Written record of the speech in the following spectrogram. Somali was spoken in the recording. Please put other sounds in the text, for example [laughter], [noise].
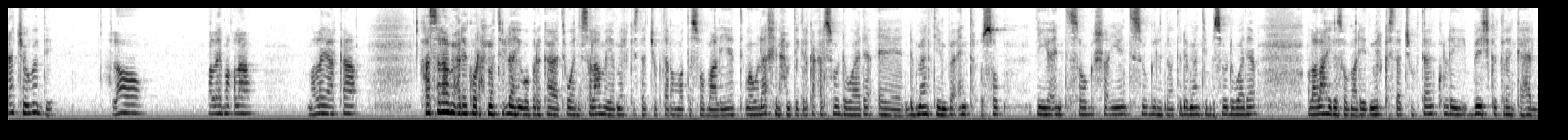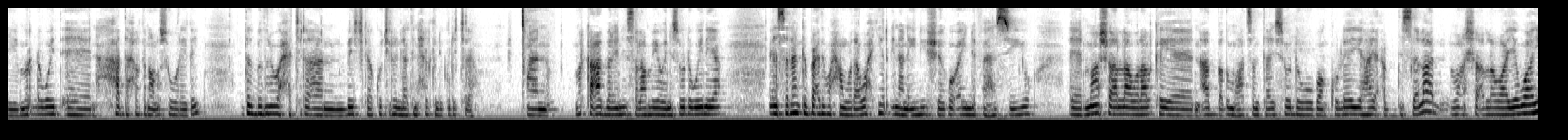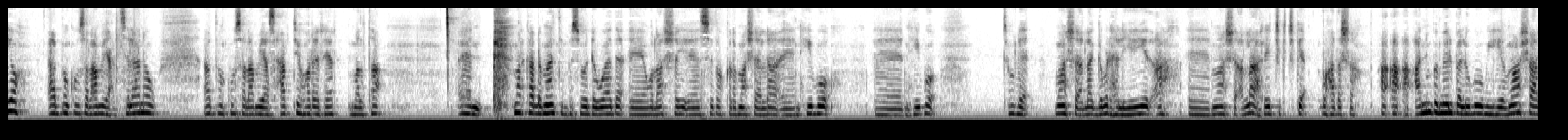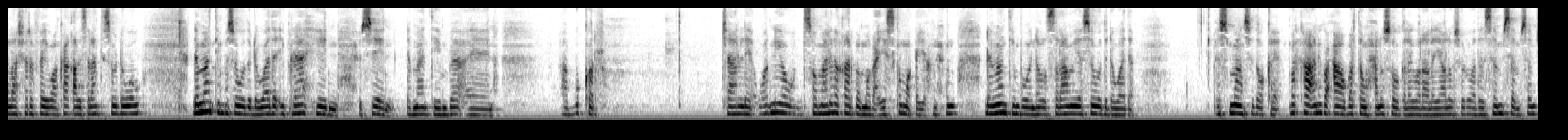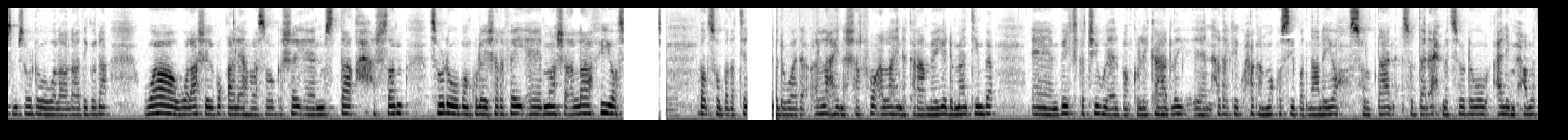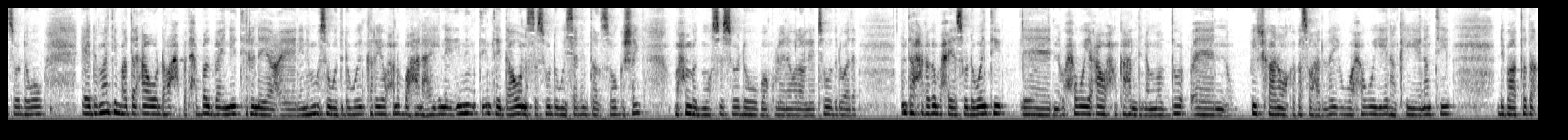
yaa jooga dee halo. Malay maqlaa malay arkaa asalaamu calaykum waraxmatullaahi wabarakaatu waan salaamaya meel kastaad joogtaan ummadda soomaaliyeed. Waa walaashin xamdi galgacal soo dhawaada dhammaantiinba inta cusub iyo inta soo gasha iyo inta soo geli doonta dhammaantiinba soo dhawaada. Walaalahayga soomaaliyeed meel kastaad joogtaan. Kulley beejka kalan ka hadlayay mar dhaweyd hadda halkan aan u soo wareegay. Dad badan waxaa jira aan beejka ku jirin laakiin halkan igula jira. Marka aad baan idin salaamaya waa idin soo dhaweynaya salaanka bacdi waxaan wadaa wax yar inaan idiin sheego ayna fahansiiyo maasha allah walaalkay aad baad u mahadsan tahay soo dhawow baan ku leeyahay cabdisalaan. Maasha allah waayo waayo. Aad baan kuu salaamaya cabdisalaanow aad baan kuu salaamaya asxaabtii hore reer malta. [clears throat] Markaa dhammaantiinba soo dhawaada walaashay sidoo kale maasha allah hibo. Hibo. Tule maasha allah gabadh haliyeeyad ah. Maasha allah reer jigjiga u hadasha ninba meel baa lagu ogyahay maasha allah sharafey waan kaa qaaday salaanta soo dhawow. Dhammaantiinba soo wada dhawaada ibraahim xuseen. Dhammaantiinba abukar jaale waniyo soomaalida qaar magacyo iska maqaya xunxun dhammaantiinba waa nabad salaamaya soo wada dhawaada cusmaan sidoo kale markaa anigoo caawa bartan waxaan u soo galay walaalayaal soo dhawaada samsam samsam soo dhawo walaalo adiguna. Waaw walaashay igu qaali ah baa soo gashay. Mustaaq xasan soo dhawo baan kuleeya sharafey maasha allah fiyo baad soo badatee dhawaada allahayna sharfo allahayna karaameeyo dhammaantiinba. Beejka jwl baan koley ka hadlay hadalkaygu xaggan ma ku sii badnaanayo. Suldaan suldaan axmed soo dhawow cali maxamed soo dhawow. Dhammaantiinba haddaan caawa dhaho xabad baa inii tirinaya inamuuse wada dhaweyn karaya. Waxaan u baahanahay intay daawanaysa soo dhaweysaan intaad soo gashay. Maxamed muuse soo dhawow baan kuleenay walaalayaal soo wada intaa waxaan kaga baxaya soo dhaweyntii waxa weeye caawa waxaan ka hadlaynaa mawduuc beejkaana waan kaga soo hadlay. Waxa weeye inaan ka yeelantii dhibaatada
